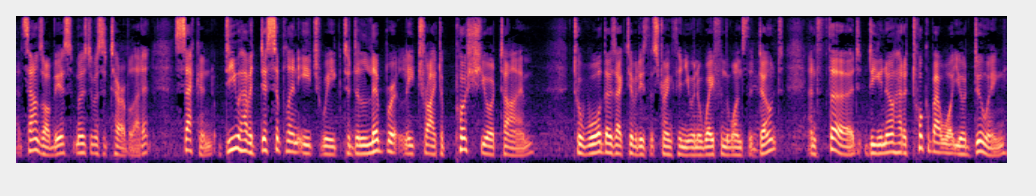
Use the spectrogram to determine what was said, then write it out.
It sounds obvious. Most of us are terrible at it. Second, do you have a discipline each week to deliberately try to push your time toward those activities that strengthen you and away from the ones that don't? And third, do you know how to talk about what you're doing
